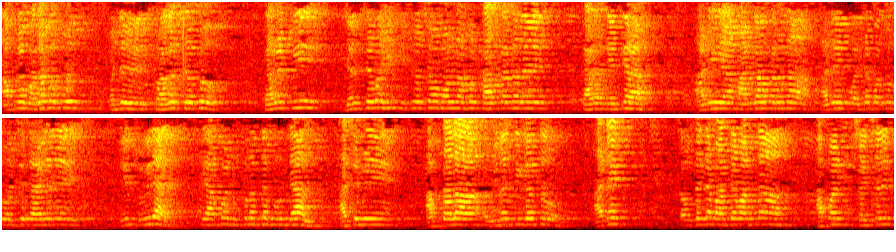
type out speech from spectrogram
आपलं मनापासून म्हणजे स्वागत करतो. कारण की जनसेवा ही ईश्वरसेवा म्हणून आपण काम करणारे का- नेते आहात. आणि या माणगावकरांना अनेक वर्षापासून वंचित राहिलेले जी सुविधा आहे ती आपण उपलब्ध करून द्याल अशी मी आपणाला विनंती करतो अनेक संस्थेच्या माध्यमातून आपण शैक्षणिक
